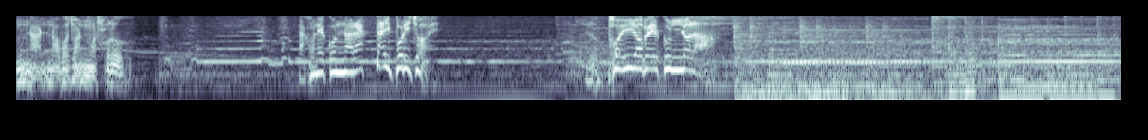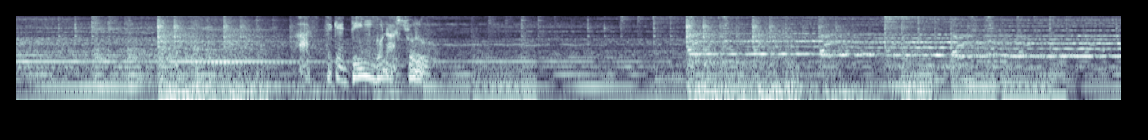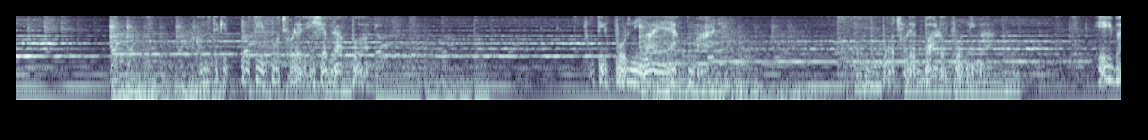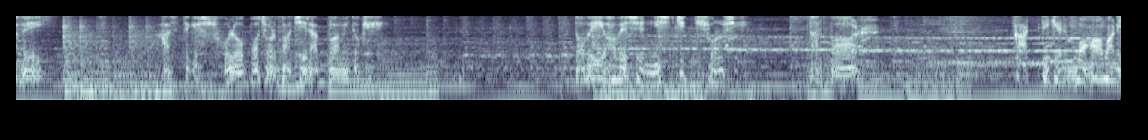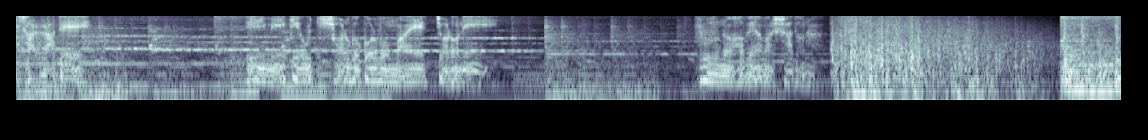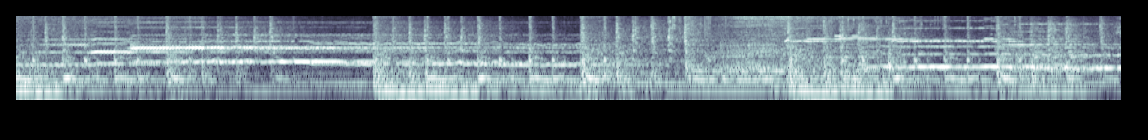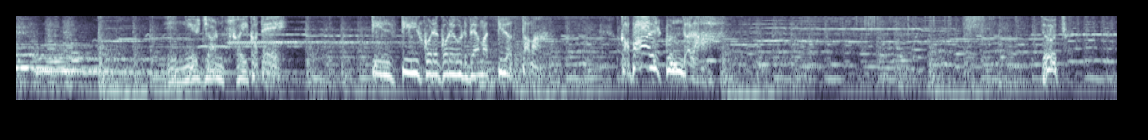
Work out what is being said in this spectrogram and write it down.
কন্যার নবজন্ম শুরু। এখন এ কন্যার একটাই পরিচয়। ভৈরবের কুণ্ডলা। আজ থেকে দিন গোনা শুরু। হিসেব রাখব আমি। প্রতি পূর্ণিমায় এক মাস। বছরে বারো পূর্ণিমা। এইভাবেই আজ থেকে ষোলো বছর বাঁচিয়ে রাখব আমি তোকে। তবেই হবে সে নিশ্চিত ষোড়শী তারপর কার্তিকের মহামানিসার রাতে এই মেয়েকে উৎসর্গ করব মায়ের চরণে। পূর্ণ হবে আমার সাধনা। নির্জন সৈকতে তিল তিল করে গড়ে উঠবে আমার তিলোত্তমা। কপাল কুণ্ডলা দূত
